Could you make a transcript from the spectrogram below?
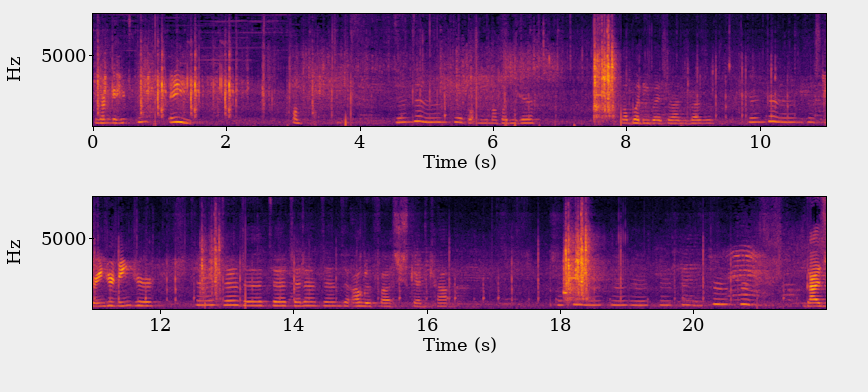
You gotta get HP? Hey! Come. Dun. Got me my buddy here. My buddy, around the present. Stranger danger. I'll go first, scared cat. Guys,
